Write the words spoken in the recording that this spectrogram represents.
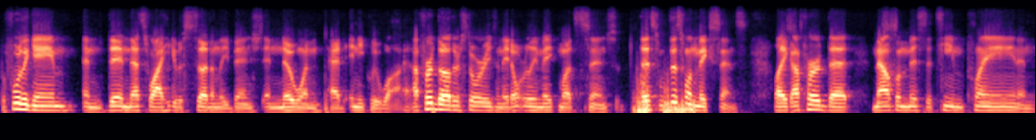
before the game, and then that's why he was suddenly benched, and no one had any clue why. I've heard the other stories, and they don't really make much sense. This this one makes sense. Like I've heard that Malcolm missed a team plane and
